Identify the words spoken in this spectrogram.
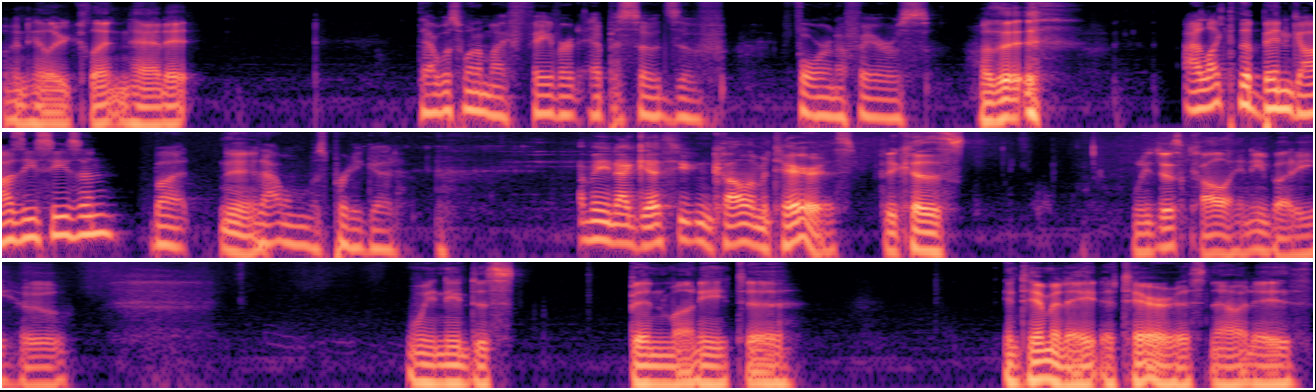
when Hillary Clinton had it. that was one of my favorite episodes of Foreign Affairs. Was it? I liked the Benghazi season, but Yeah. that one was pretty good. I mean, I guess you can call him a terrorist because we just call anybody who we need to spend money to intimidate a terrorist nowadays.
